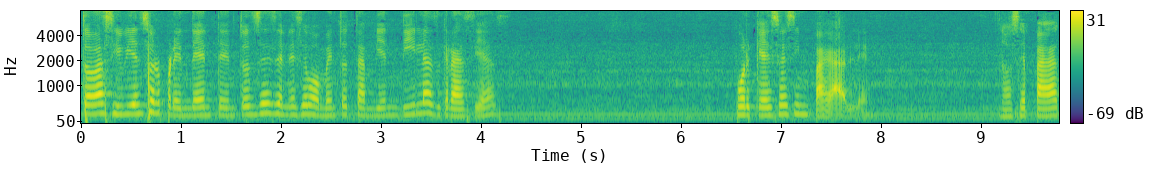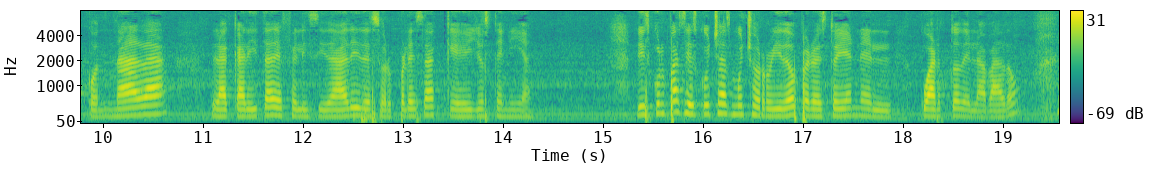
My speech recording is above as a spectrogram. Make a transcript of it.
todo así bien sorprendente. Entonces en ese momento también di las gracias porque eso es impagable. No se paga con nada la carita de felicidad y de sorpresa que ellos tenían. Disculpa si escuchas mucho ruido, pero estoy en el cuarto de lavado.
